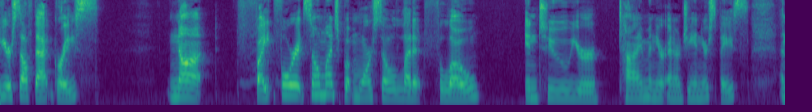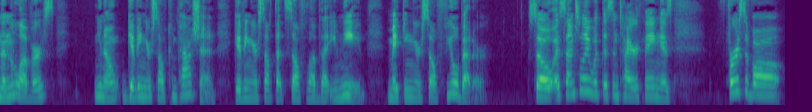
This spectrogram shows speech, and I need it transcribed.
yourself that grace not fight for it so much, but more so let it flow into your time and your energy and your space. And then the lovers, you know, giving yourself compassion, giving yourself that self love that you need, making yourself feel better. So essentially, what this entire thing is, first of all,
